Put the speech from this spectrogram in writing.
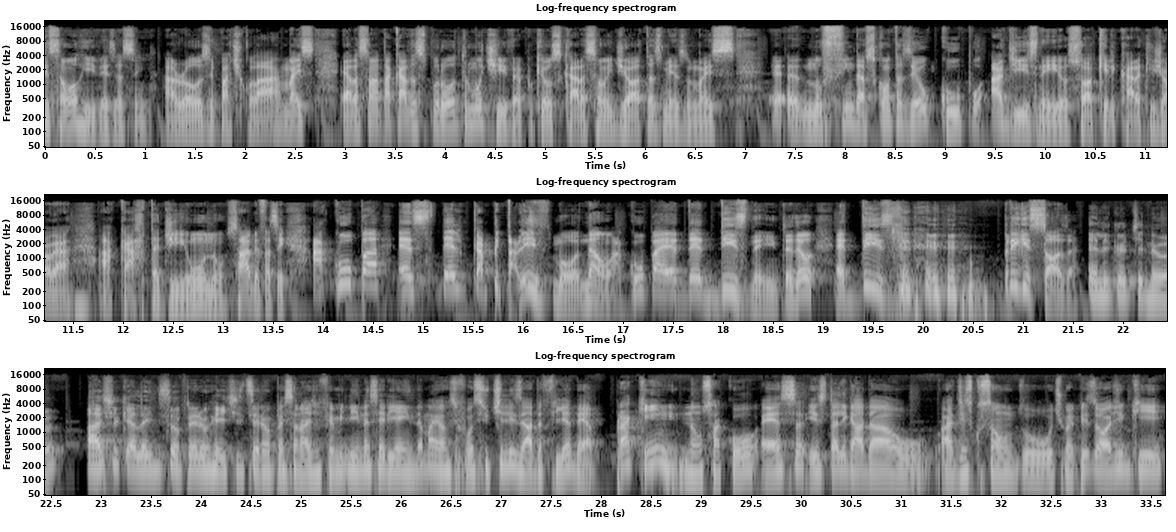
Que são horríveis, assim. A Rose em particular, mas elas são atacadas por outro motivo. É porque os caras são idiotas mesmo. Mas é, no fim das contas, eu culpo a Disney. Eu sou aquele cara que joga a carta de Uno, sabe? Fala assim: a culpa é do capitalismo. Não, a culpa é de Disney, entendeu? É Disney. Preguiçosa. Ele continua. Acho que além de sofrer o hate de ser uma personagem feminina, seria ainda maior se fosse utilizada a filha dela. Pra quem não sacou, essa isso tá ligado ao, à discussão do último episódio em que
